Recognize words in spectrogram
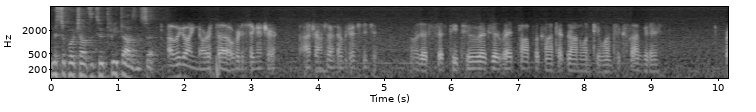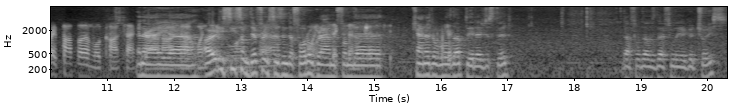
Mr. Porch altitude 3000, sir. I'll be going north uh, over to Signature, uh, Toronto, and over to FCT. Roger, 52, exit right, Papa, contact ground 12165, good day. Right, Papa, and we'll contact. And I ground on, uh, already see some differences uh, in the photogram from the Canada World Update I just did. Therefore, that was definitely a good choice.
